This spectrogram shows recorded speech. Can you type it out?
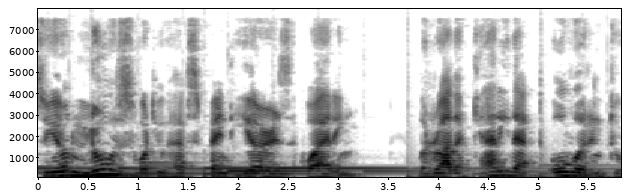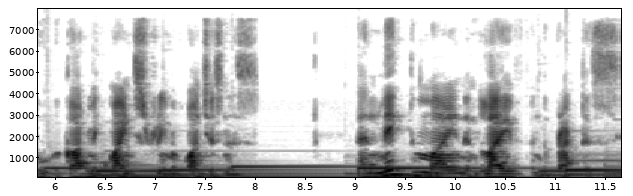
So you don't lose what you have spent years acquiring, but rather carry that over into a karmic mind stream of consciousness and make the mind and life and the practice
